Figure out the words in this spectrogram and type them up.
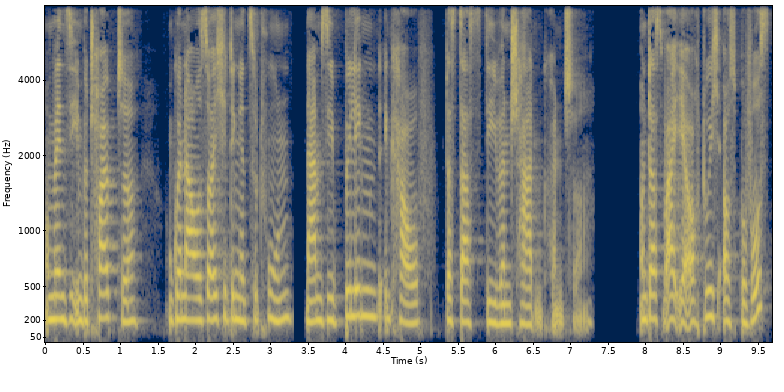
Und wenn sie ihn betäubte, um genau solche Dinge zu tun, nahm sie billigend in Kauf, dass das Steven schaden könnte. Und das war ihr auch durchaus bewusst,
